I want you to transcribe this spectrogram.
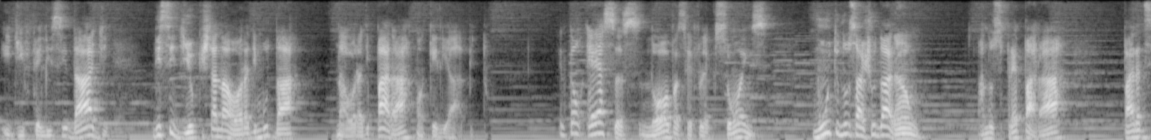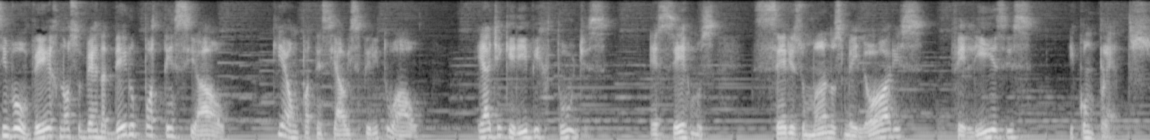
e de felicidade, decidiu que está na hora de mudar, na hora de parar com aquele hábito. Então, essas novas reflexões muito nos ajudarão a nos preparar para desenvolver nosso verdadeiro potencial, que é um potencial espiritual é adquirir virtudes, é sermos seres humanos melhores, felizes e completos.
